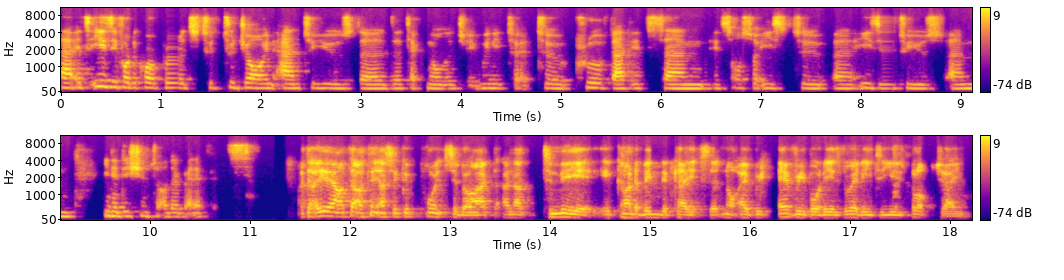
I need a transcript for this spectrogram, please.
uh, it's easy for the corporates to, to join and to use the, the technology. We need to, to prove that it's um, it's also easy to uh, easy to use um, in addition to other benefits. I, yeah, I, I, think that's a good point, Sibyl. And I, to me, it, it, kind of indicates that not every everybody is ready to use blockchain.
